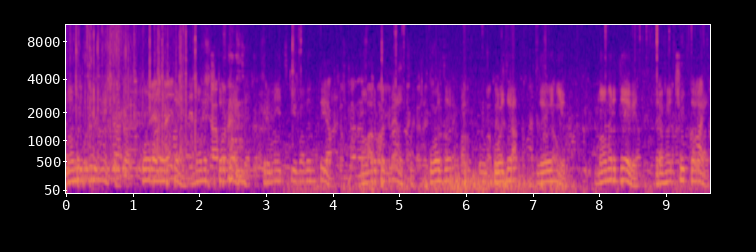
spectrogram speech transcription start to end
Номер 17 Коваль Артем, номер 14 Кривницький Валентин, номер 15 Козар, Ан- Козар Леонід, номер 9 Драганчук Тарас,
